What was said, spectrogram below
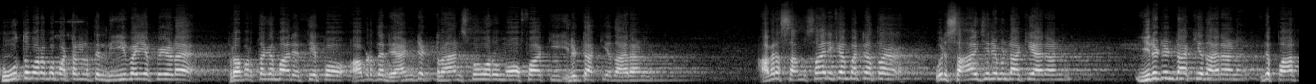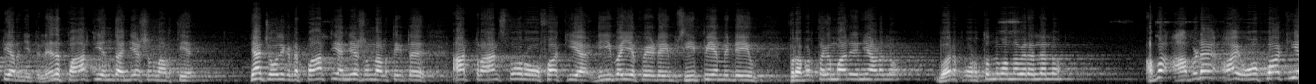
കൂത്തുപറമ്പ് പട്ടണത്തിൽ ഡിവൈഎഫ്ഐയുടെ പ്രവർത്തകന്മാരെത്തിയപ്പോൾ അവിടുത്തെ രണ്ട് ട്രാൻസ്ഫോമറും ഓഫാക്കി ഇരുട്ടാക്കിയത് ആരാണ്? അവരെ സംസാരിക്കാൻ പറ്റാത്ത ഒരു സാഹചര്യം ഉണ്ടാക്കിയ ആരാണ്? ഇരുട്ടുണ്ടാക്കിയത് ആരാണ്? ഇത് പാർട്ടി അറിഞ്ഞിട്ടില്ല. ഇത് പാർട്ടി എന്ത് അന്വേഷണം നടത്തിയ? ഞാൻ ചോദിക്കട്ടെ പാർട്ടി അന്വേഷണം നടത്തിയിട്ട് ആ ട്രാൻസ്ഫോർ ഓഫാക്കിയ ഡിവൈഎഫ്ഐയുടെയും സി പി എമ്മിന്റെയും പ്രവർത്തകന്മാർ തന്നെയാണല്ലോ. വേറെ പുറത്തുനിന്ന് വന്നവരല്ലല്ലോ. അപ്പൊ അവിടെ ആ ഓഫാക്കിയ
